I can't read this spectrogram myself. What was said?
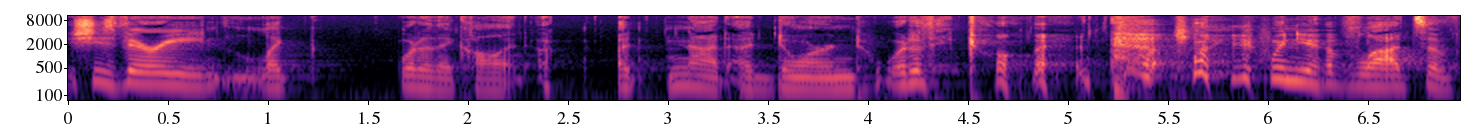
she's very like what do they call it? A, a, not adorned. What do they call that? like when you have lots of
